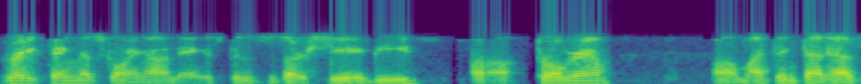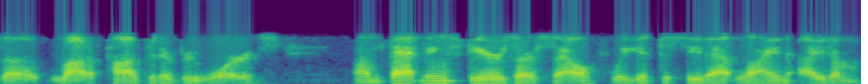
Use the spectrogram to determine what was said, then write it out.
great thing that's going on in the Angus business is our CAB uh, program. Um, I think that has a lot of positive rewards. Um, fattening steers ourselves, we get to see that line item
